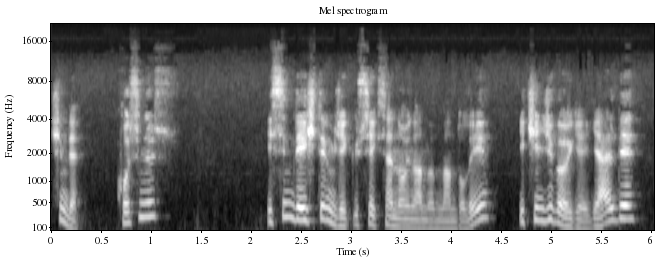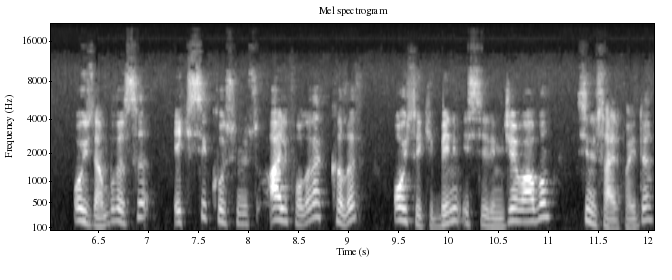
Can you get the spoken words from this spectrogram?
Şimdi kosinüs isim değiştirmeyecek 180 ile oynandığından dolayı. ikinci bölgeye geldi. O yüzden burası eksi kosinüs alfa olarak kalır. Oysa ki benim istediğim cevabım sinüs alfaydı.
